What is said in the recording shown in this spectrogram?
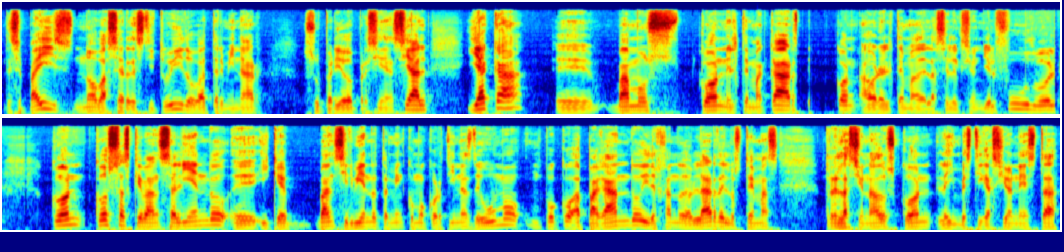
de ese país. No va a ser destituido, va a terminar su periodo presidencial. Y acá eh, vamos con el tema cárcel, con ahora el tema de la selección y el fútbol, con cosas que van saliendo eh, y que van sirviendo también como cortinas de humo, un poco apagando y dejando de hablar de los temas relacionados con la investigación esta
